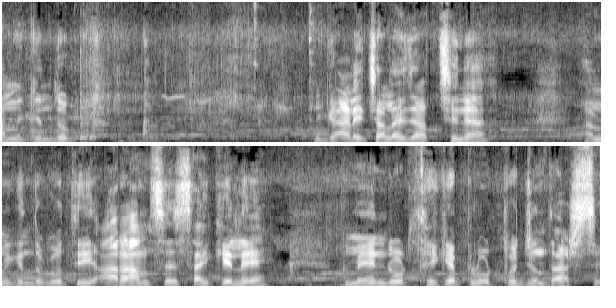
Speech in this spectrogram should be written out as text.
আমি কিন্তু গাড়ি চালায় যাচ্ছি না। আমি কিন্তু গতি আরামসে সাইকেলে মেন রোড থেকে প্লট পর্যন্ত আসছি।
